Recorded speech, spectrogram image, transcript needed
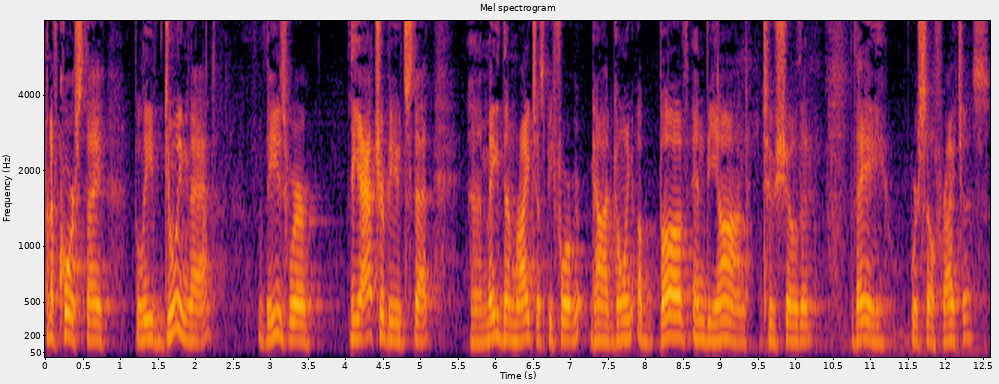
And of course, they believed doing that, these were the attributes that uh, made them righteous before God, going above and beyond to show that they were self righteous.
